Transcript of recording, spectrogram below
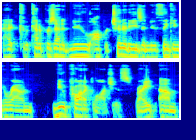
has kind of presented new opportunities and new thinking around new product launches, right? Um,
